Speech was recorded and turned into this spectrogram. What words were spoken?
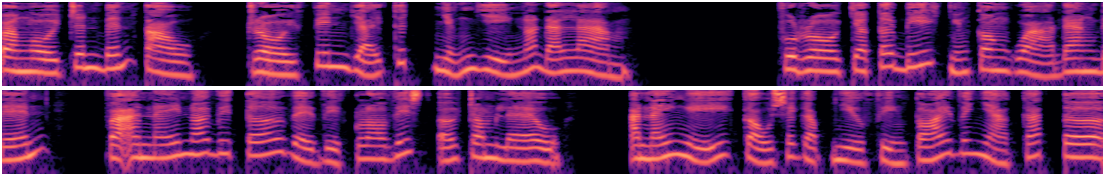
và ngồi trên bến tàu, rồi Finn giải thích những gì nó đã làm. Furo cho tớ biết những con quà đang đến, và anh ấy nói với tớ về việc Clovis ở trong lều. Anh ấy nghĩ cậu sẽ gặp nhiều phiền toái với nhà Carter,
